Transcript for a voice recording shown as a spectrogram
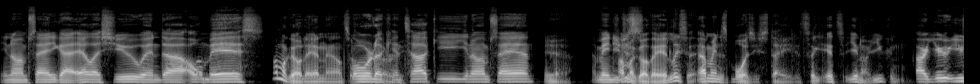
you know what I'm saying? You got LSU and uh, Ole Miss, I'm going to go there now. It's over Florida, Kentucky. You know what I'm saying? Yeah. I mean, you I'm just going to go there. At least, I mean, it's Boise State. It's, like it's you know, you can. are you, you,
